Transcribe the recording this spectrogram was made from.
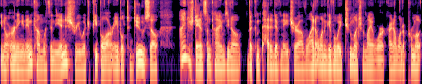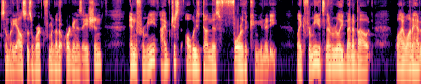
you know earning an income within the industry which people are able to do. So i understand sometimes you know the competitive nature of well i don't want to give away too much of my work or i don't want to promote somebody else's work from another organization. And for me i've just always done this for the community. Like for me it's never really been about well i want to have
